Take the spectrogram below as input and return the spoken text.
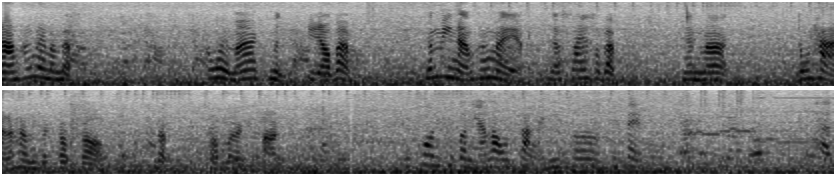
น้ำข้างในมันแบบ อร่อยมากเหมือนกินแล้วแบบก็มีน้ำข้างในอะแล้วไส้เขาแบบแน่นมากต้องทานนะคะมันจะกรอบๆแบบชอบมากทานทุกคนคือตอนนี้เราสั่งไอ้นี่เพิ่มที่เป็นแพน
